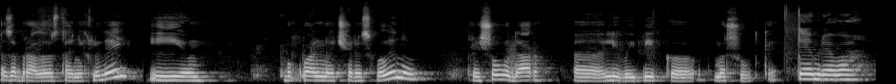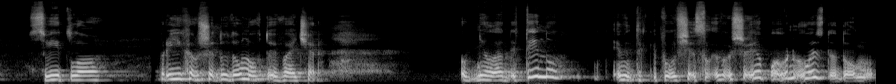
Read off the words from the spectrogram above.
забрали останніх людей, і буквально через хвилину прийшов удар е, лівий бік е, маршрутки. Темрява, світло. Приїхавши додому в той вечір, обняла дитину, і він такий був щасливий, що я повернулася додому.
